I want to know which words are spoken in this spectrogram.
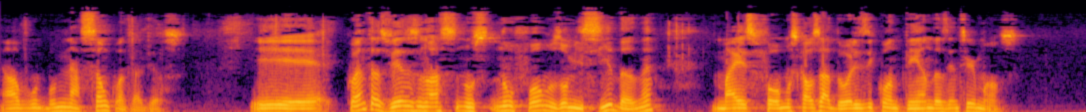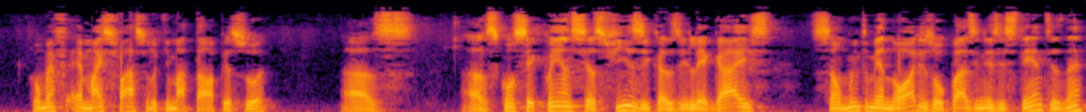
É uma abominação contra Deus. E quantas vezes nós não fomos homicidas, né? Mas fomos causadores de contendas entre irmãos. Como é, é mais fácil do que matar uma pessoa, as, as consequências físicas e legais são muito menores ou quase inexistentes, né?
